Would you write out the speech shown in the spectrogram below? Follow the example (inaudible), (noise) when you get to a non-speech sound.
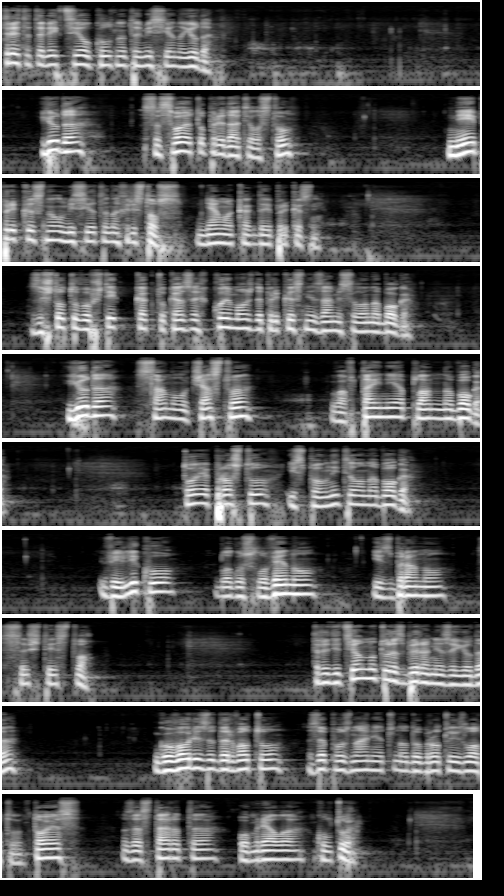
Третата лекция е окултната мисия на Юда. Юда със своето предателство не е прекъснал мисията на Христос. Няма как да я прекъсне. Защото въобще, както казах, кой може да прекъсне замисъла на Бога? Юда само участва в тайния план на Бога. Той е просто изпълнител на Бога. Велико, благословено, избрано същество. Традиционното разбиране за Юда говори за дървото, за познанието на доброто и злото, т.е. за старата умряла култура,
